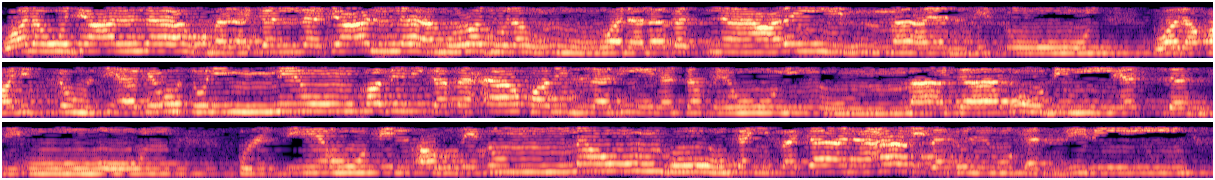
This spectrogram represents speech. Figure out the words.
ولو جعلناه ملكا لجعلناه رجلا وللبسنا عليهم ما يلبسون. ولقد استهزئ برسل من قبلك فحاق بالذين سخروا منهم ما كانوا به يستهزئون. قل سيروا في الأرض ثم انظروا كيف كان عاقبة المكذبين.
